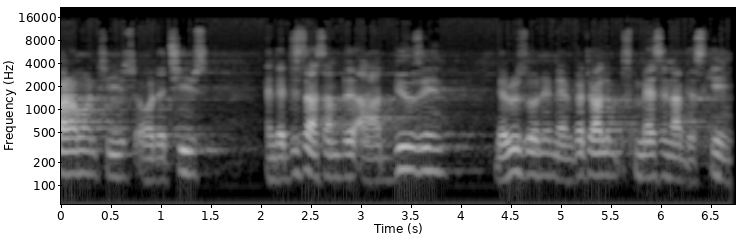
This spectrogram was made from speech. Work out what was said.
paramount chiefs or the chiefs and the district assembly are abusing the rezoning and virtually messing up the scheme.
